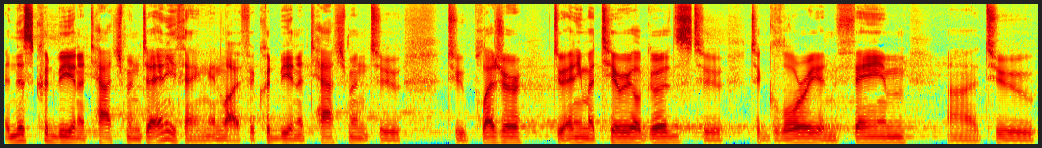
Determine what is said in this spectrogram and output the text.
And this could be an attachment to anything in life. It could be an attachment to, to pleasure, to any material goods, to, to glory and fame, uh, to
